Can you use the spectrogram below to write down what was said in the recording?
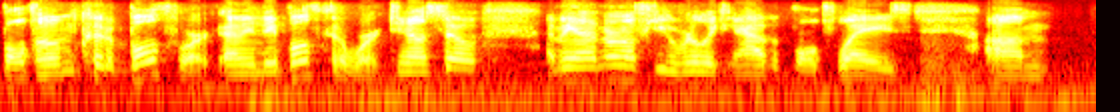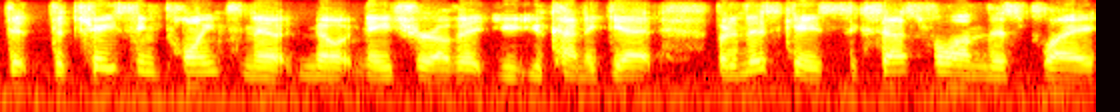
Both of them could have both worked. I mean, they both could have worked. You know, so I mean, I don't know if you really can have it both ways. Um, the, the chasing points no, no, nature of it you, you kind of get. But in this case, successful on this play.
